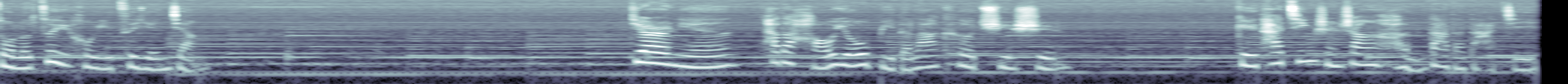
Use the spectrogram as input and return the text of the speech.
做了最后一次演讲。第二年，他的好友彼得拉克去世，给他精神上很大的打击。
